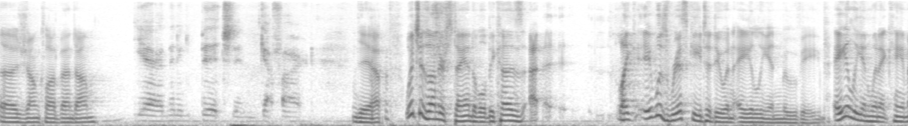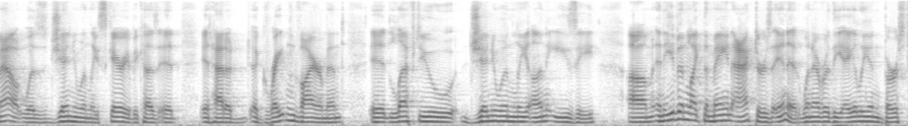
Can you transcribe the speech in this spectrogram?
uh, Jean Claude Van Damme. Yeah, and then he bitched and got fired. Yeah, which is understandable because, I, like, it was risky to do an Alien movie. Alien, when it came out, was genuinely scary because it it had a, a great environment. It left you genuinely uneasy. Um, and even like the main actors in it, whenever the alien burst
